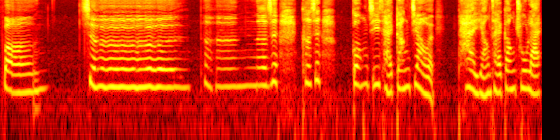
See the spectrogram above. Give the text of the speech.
防针。嗯，可是，可是公鸡才刚叫，哎。太阳才刚出来，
